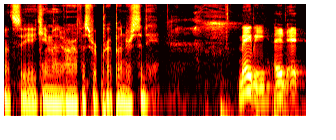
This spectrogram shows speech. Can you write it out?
Let's see. He came into our office for prep under sedation. Maybe it it,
